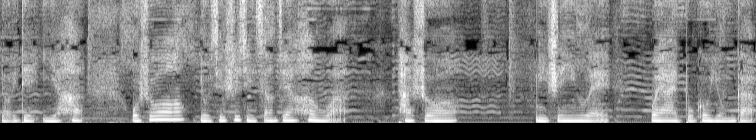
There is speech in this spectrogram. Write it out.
有一点遗憾。我说有些事情相见恨晚，他说你是因为为爱不够勇敢。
